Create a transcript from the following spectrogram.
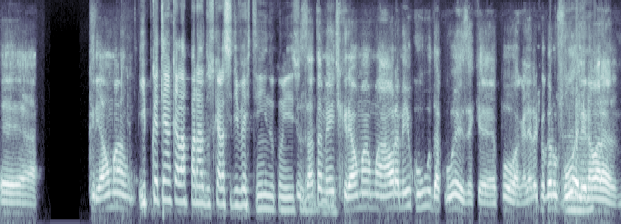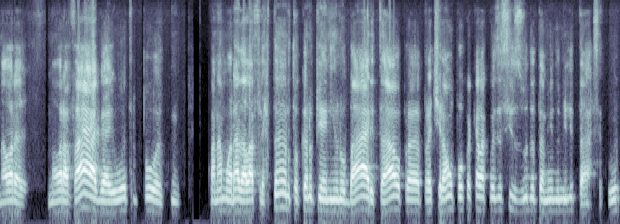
É, criar uma. E porque tem aquela parada dos caras se divertindo com isso. né? Exatamente, criar uma, uma aura meio cool da coisa, que é, pô, a galera jogando vôlei Uhum. na, hora, na, hora, na hora vaga, e o outro, pô, com, a namorada lá flertando, tocando pianinho no bar e tal, pra, pra tirar um pouco aquela coisa sisuda também do militar, sacou?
